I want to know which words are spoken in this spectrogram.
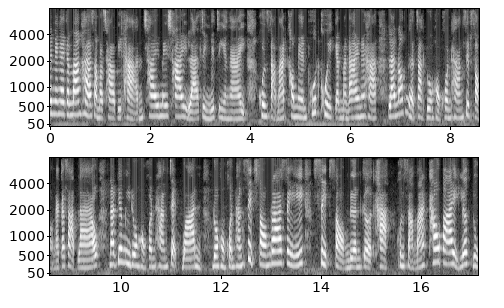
เป็นยังไงกันบ้างคะสำหรับชาวปีขานใช่ไม่ใช่ และจริงไม่จริงยังไง คุณสามารถคอมเมนต์พูดคุยกันมาได้นะคะ และนอกเหนือจากดวงของคนทั้ง 12 นักกษัตริย์แล้ว นัดยังมีดวงของคนทั้ง 7 วัน ดวงของคนทั้ง 12 ราศี 12 เดือนเกิดค่ะคุณสามารถเข้าไปเลือกดู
